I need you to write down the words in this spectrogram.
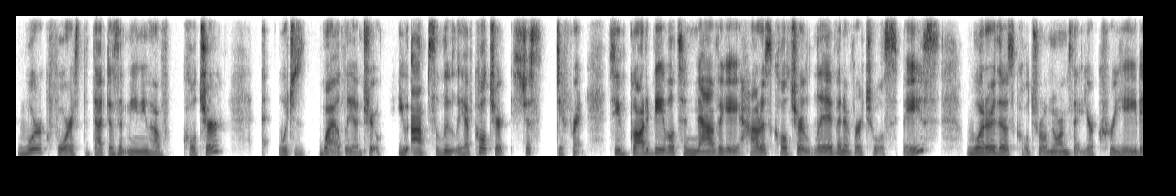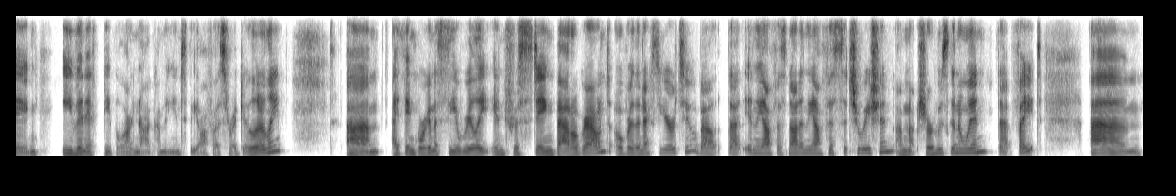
workforce that that doesn't mean you have culture, which is wildly untrue. You absolutely have culture. It's just different. So you've got to be able to navigate how does culture live in a virtual space? What are those cultural norms that you're creating even if people are not coming into the office regularly? Um, I think we're going to see a really interesting battleground over the next year or two about that in the office, not in the office situation. I'm not sure who's going to win that fight. Um,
